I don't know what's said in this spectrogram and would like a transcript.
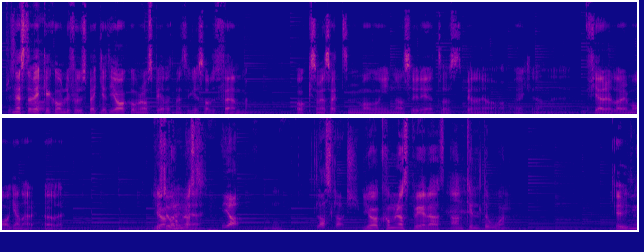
precis. Nästa Ja. vecka kommer bli fullspäckat. Jag kommer att ha spelat Metal Gear Solid 5. Och som jag sagt många gånger innan så är det ett av spelen jag verkligen eh, fjärilar i magen här över. Jag kommer, att, det? Ja. Mm. Glasklart. jag kommer att spela Until Dawn. Uh.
